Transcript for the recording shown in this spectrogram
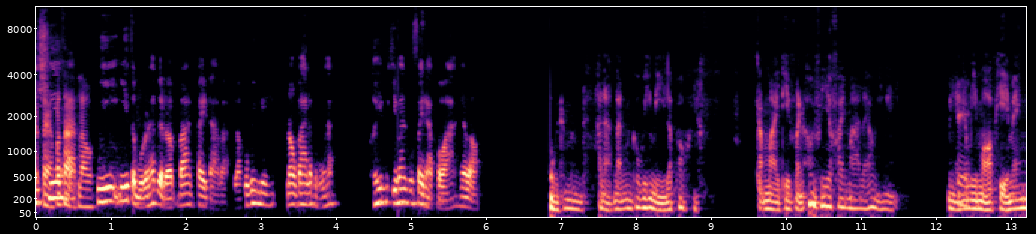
กระแสไอ้เหี้ยประสาทเรานี่นี่สมมติว่าถ้าเกิดว่าบ้านไฟดับอะเราก็วิ่งไปนอกบ้านแล้วบอกว่าเฮ้ยเมื่อกี้บ้านกูไฟดับปะวะเนี่ยเหรอโอ้ถ้ามันขนาดนั้นมันก็วิ่งหนีแล้วเปล่าเนี่ยกลับมาอีกทีเหมือนเอ้ยไฟไฟมาแล้วอย่างเงี้ยไม่งั้นโอเคก็มีหมอผีแม่ง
